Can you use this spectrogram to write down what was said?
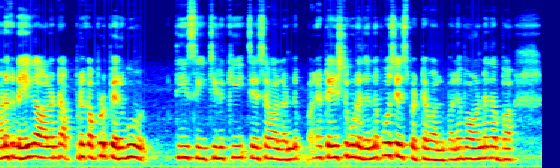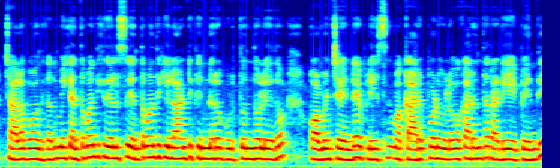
మనకు నెయ్యి కావాలంటే అప్పటికప్పుడు పెరుగు తీసి చిలికి చేసేవాళ్ళండి. భలే టేస్ట్గా కూడా ఎన్నపూస వేసి పెట్టేవాళ్ళు. భలే బాగుండేది అబ్బా. చాలా బాగుంది కదా. మీకు ఎంతమందికి తెలుసు? ఎంతమందికి ఇలాంటి తిన్నారో గుర్తుందో లేదో కామెంట్ చేయండి. ప్లీజ్ మా కారపొడి ఉలవకారంతా రెడీ అయిపోయింది.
